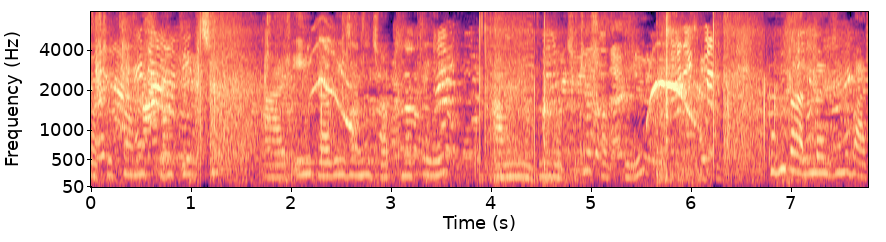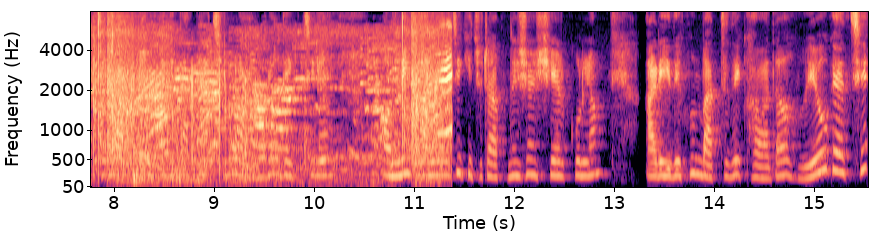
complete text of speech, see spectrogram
বছরটা আমরা শুরু করছি। আর এইভাবেই যেন ঝকমকে হয়ে আমার নতুন বছরটা সকলে কাটাই। খুবই ভালো লাগছিল, বাচ্চারা আর আমরাও দেখছিলাম। অনেক ভালো লাগছে, কিছুটা আপনাদের সঙ্গে শেয়ার করলাম। আর এই দেখুন, বাচ্চাদের খাওয়া দাওয়া হয়েও গেছে,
